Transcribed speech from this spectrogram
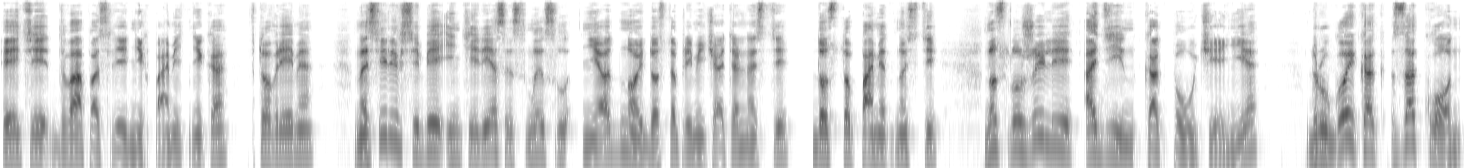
Эти два последних памятника в то время носили в себе интерес и смысл не одной достопримечательности, достопамятности, но служили один как поучение, другой как закон,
